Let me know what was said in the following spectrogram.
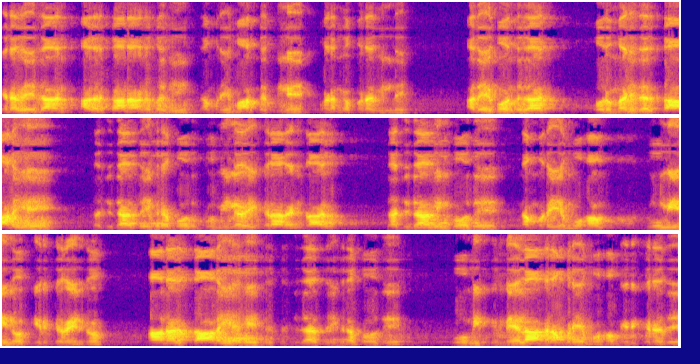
எனவேதான் அதற்கான அனுமதி நம்முடைய மார்க்கத்திலே வழங்கப்படவில்லை. அதே போன்றுதான் ஒரு மனிதர் தாடையை சஜிதா செய்கிற போது பூமியில வைக்கிறார் என்றால் சஜிதாவின் போது நம்முடைய முகம் பூமியை நோக்கி இருக்க வேண்டும். ஆனால் தாடையை வைத்து சஜிதா செய்கிற போது பூமிக்கு மேலாக நம்முடைய முகம் இருக்கிறது.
